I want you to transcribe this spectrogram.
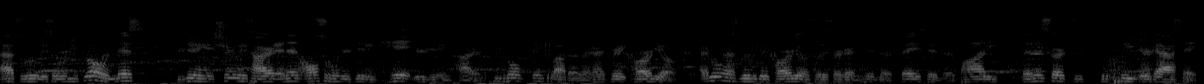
Absolutely. So when you throw and miss, you're getting extremely tired, and then also when you're getting hit, you're getting tired. People don't think about that. They got great cardio. Everyone has really good cardio until they start getting hit in their face, hit in their body. Then it starts to deplete your gas tank.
